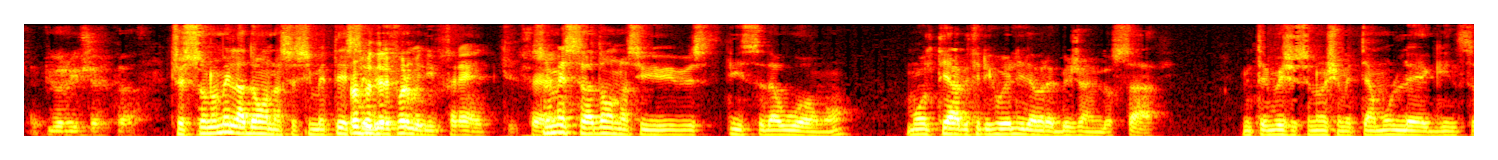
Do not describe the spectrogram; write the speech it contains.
È più ricercato. Cioè secondo me la donna se si mettesse... Proprio delle forme differenti. Cioè, Se messa la donna si vestisse da uomo, molti abiti di quelli li avrebbe già indossati. Mentre invece se noi ci mettiamo un leggings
